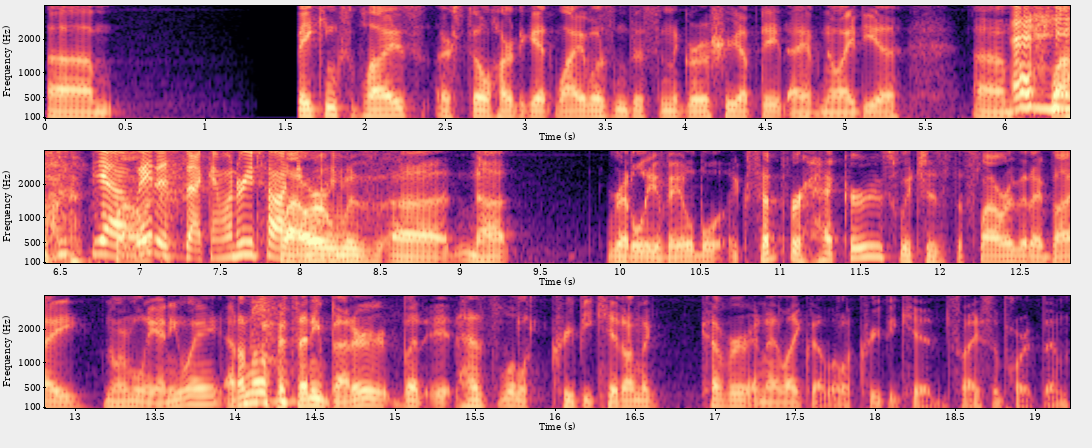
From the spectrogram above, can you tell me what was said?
Um, baking supplies are still hard to get. Why wasn't this in the grocery update? I have no idea. Um, flour- yeah. flour- Wait a second. What are we talking Flour about? here? was uh, not readily available except for Heckers, which is the flour that I buy normally anyway. I don't know if it's any better, but it has the little creepy kid on the cover, and I like that little creepy kid, so I support them.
